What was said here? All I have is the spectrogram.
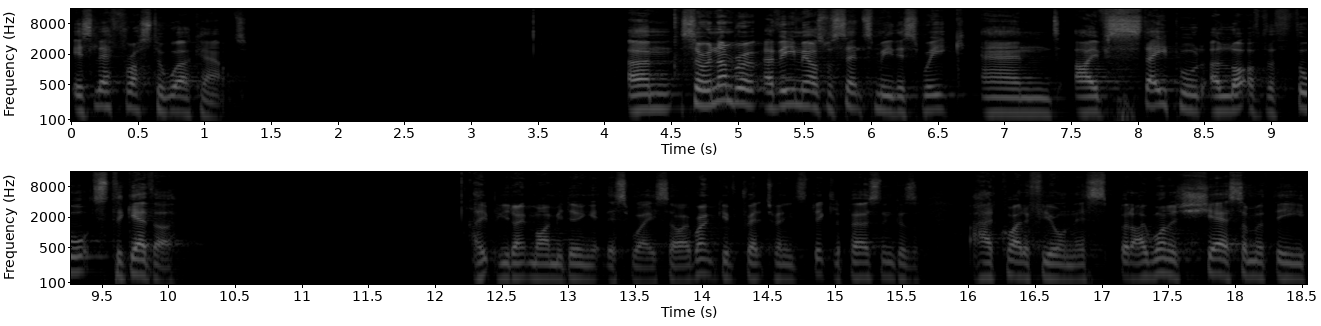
is left for us to work out. Um, so, a number of, of emails were sent to me this week, and I've stapled a lot of the thoughts together. I hope you don't mind me doing it this way. So, I won't give credit to any particular person because I had quite a few on this, but I want to share some of the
